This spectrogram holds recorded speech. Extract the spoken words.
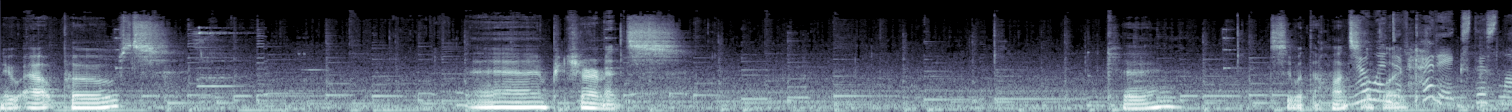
New outposts. Procurements. Okay. Let's see what the hunts No look like. headaches, this lot.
